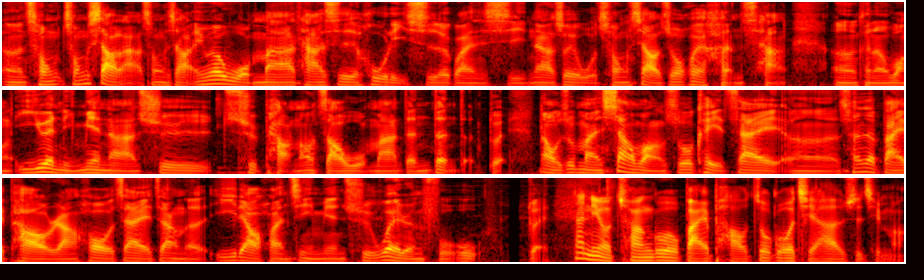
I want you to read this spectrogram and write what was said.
嗯，从从小啦，从小，因为我妈她是护理师的关系，那所以我从小就会很常，嗯，可能往医院里面啊去去跑，然后找我妈等等的。对，那我就蛮向往说可以在呃穿着白袍，然后在这样的医疗环境里面去为人服务。对，那你有穿过白袍做过其他的事情吗？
